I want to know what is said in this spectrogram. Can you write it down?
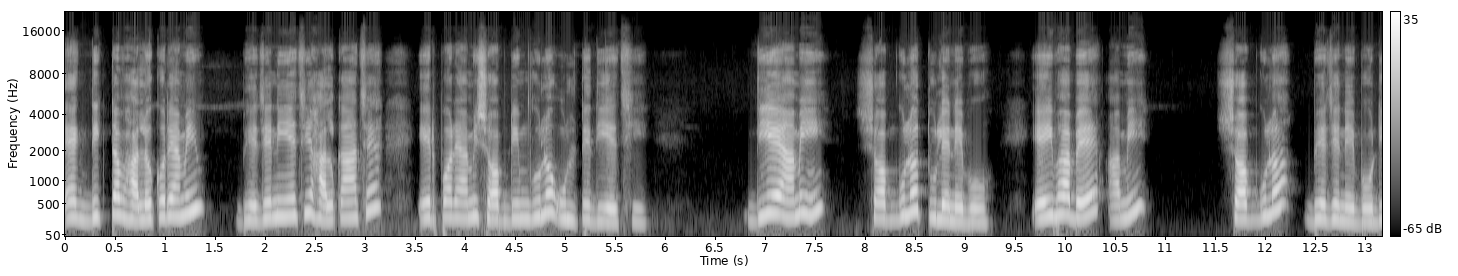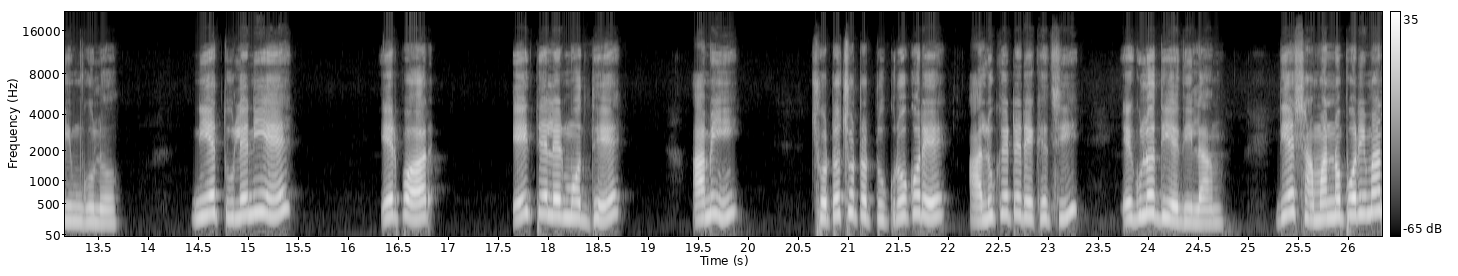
এক দিকটা ভালো করে আমি ভেজে নিয়েছি হালকা আঁচে, এরপরে আমি সব ডিমগুলো উল্টে দিয়েছি। দিয়ে আমি সবগুলো তুলে নেব। এইভাবে আমি সবগুলো ভেজে নেব ডিমগুলো। নিয়ে তুলে নিয়ে এরপর এই তেলের মধ্যে আমি ছোট ছোট টুকরো করে আলু কেটে রেখেছি, এগুলো দিয়ে দিলাম। দিয়ে সামান্য পরিমাণ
